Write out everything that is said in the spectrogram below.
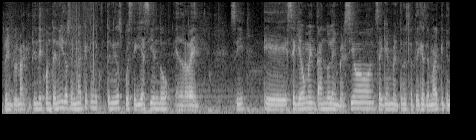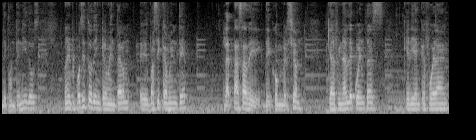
por ejemplo, el marketing de contenidos. El marketing de contenidos pues seguía siendo el rey, ¿sí? Eh, seguía aumentando la inversión, seguía inventando estrategias de marketing de contenidos, con el propósito de incrementar eh, básicamente la tasa de, conversión, que al final de cuentas querían que fueran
